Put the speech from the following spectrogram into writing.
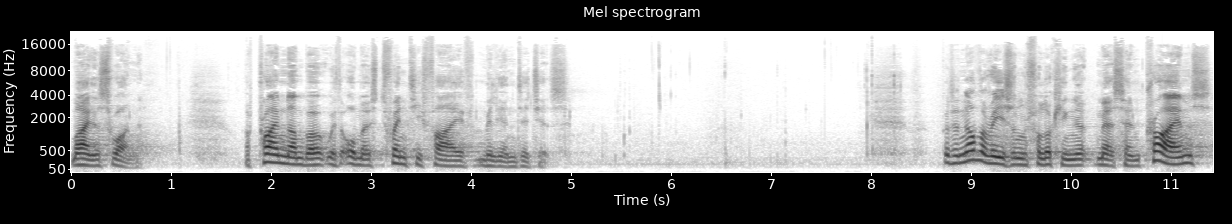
minus 1, a prime number with almost 25 million digits. But another reason for looking at Mersenne primes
